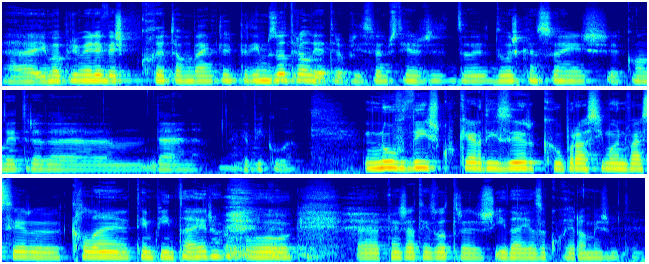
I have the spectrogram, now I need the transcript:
Uh, e uma primeira vez que correu tão bem que lhe pedimos outra letra, por isso vamos ter duas canções com letra da, da Ana, a Capicua. Novo disco quer dizer que o próximo ano vai ser clã o tempo inteiro? ou uh, já tens outras ideias a correr ao mesmo tempo?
